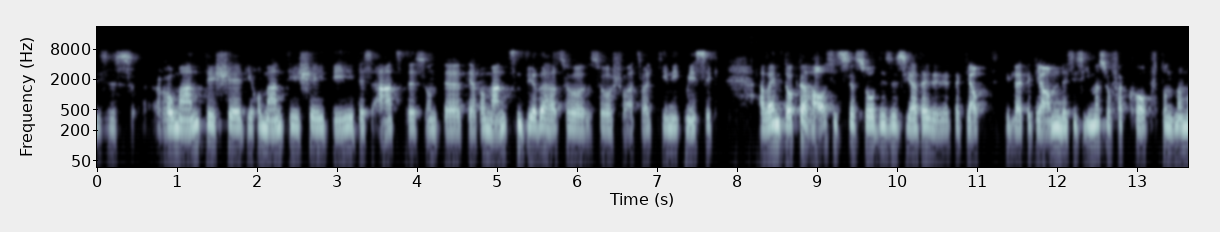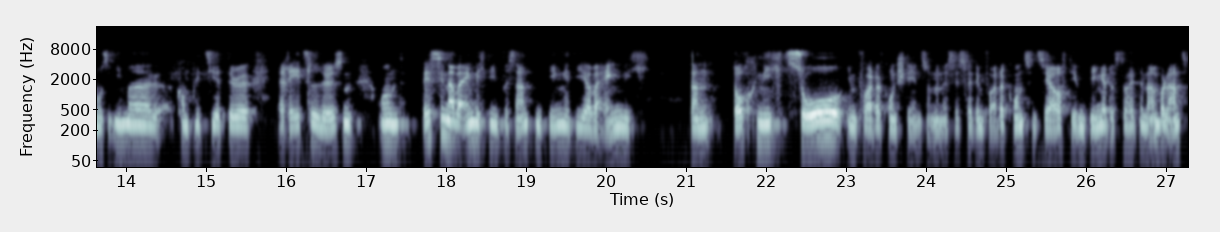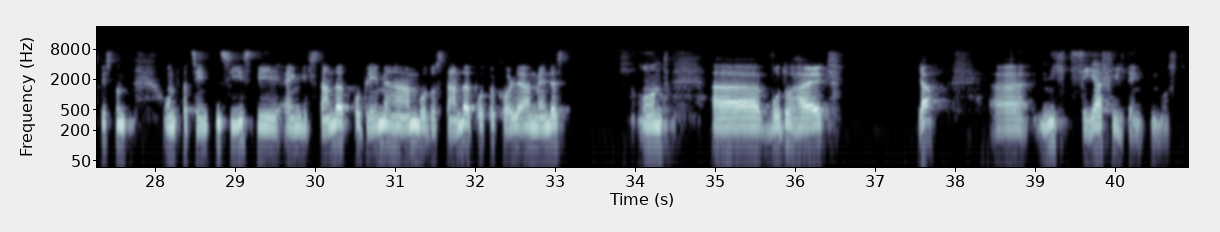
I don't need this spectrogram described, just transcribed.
dieses romantische, die romantische Idee des Arztes und der, der Romanzen, die er da hat, so, so Schwarzwaldklinik-mäßig. Aber im Dr. House ist ja so dieses, ja, der, der glaubt, die Leute glauben, das ist immer so verkopft und man muss immer komplizierte Rätsel lösen. Und das sind aber eigentlich die interessanten Dinge, die aber eigentlich dann doch nicht so im Vordergrund stehen, sondern es ist halt im Vordergrund sind sehr oft eben Dinge, dass du halt in der Ambulanz bist und, und Patienten siehst, die eigentlich Standardprobleme haben, wo du Standardprotokolle anwendest und äh, wo du halt ja äh, nicht sehr viel denken musst.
